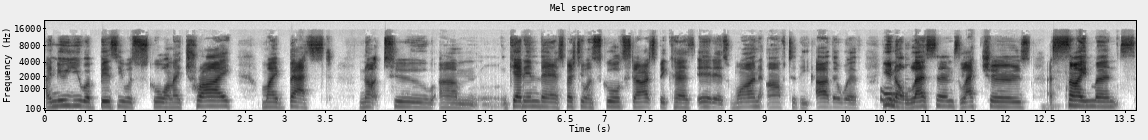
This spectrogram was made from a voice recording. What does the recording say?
I knew you were busy with school, and I try my best not to um, get in there, especially when school starts, because it is one after the other with, you know, lessons, lectures, assignments.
